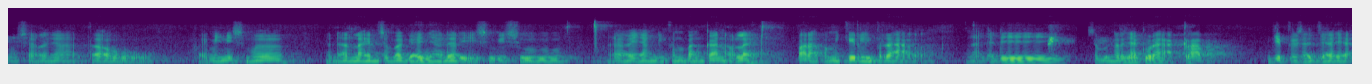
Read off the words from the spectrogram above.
misalnya atau feminisme dan lain sebagainya dari isu-isu eh, yang dikembangkan oleh para pemikir liberal. Nah, jadi sebenarnya kurang akrab gitu saja ya.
